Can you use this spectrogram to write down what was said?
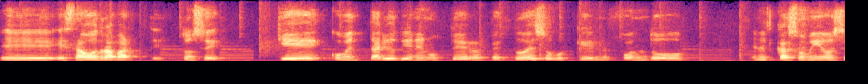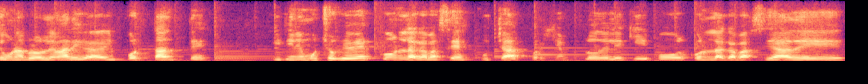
eh, esa otra parte. Entonces, ¿qué comentario tienen ustedes respecto de eso? Porque en el fondo, en el caso mío, es una problemática importante y tiene mucho que ver con la capacidad de escuchar, por ejemplo, del equipo, con la capacidad de,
